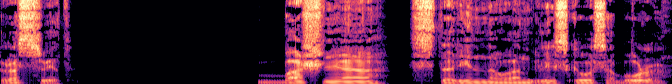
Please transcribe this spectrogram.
Рассвет. Башня старинного английского собора?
